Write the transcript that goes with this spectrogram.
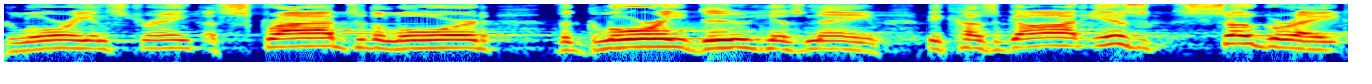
glory and strength. Ascribe to the Lord the glory due His name. Because God is so great,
